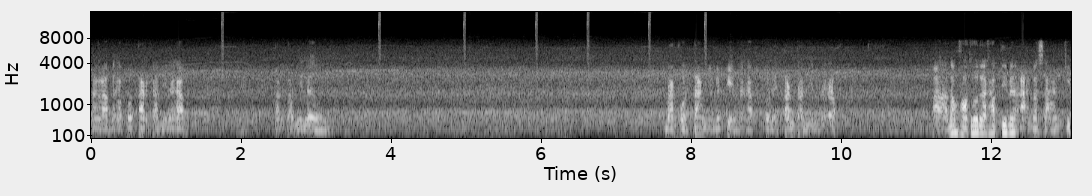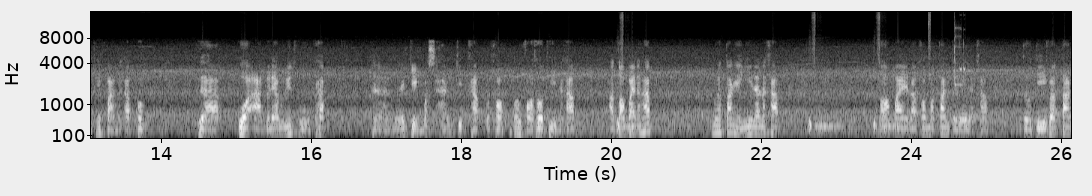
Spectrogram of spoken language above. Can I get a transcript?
ตั้งรับนะครับก็ตั้งตามนี้นะครับ ตั้งตามนี้เลย บางคนตั้งยังไม่เป็นนะครับ ก็เลยตั้งตามนี้นะครับอ่าต้องขอโทษนะครับที่ไม่อ่านภาษาอังกฤษให้ฟังนะครับเพราะเผื่อกลัวอ่านไปแล้วมันไม่ถูกครับอ่าไม่ได้เก่งภาษาอังกฤษครับขอต้องขอโทษทีนะครับอ่าต่อไปนะครับ เมื่อตั้งอย่างนี้แล้วนะครับ ต่อไปเราก็มาตั้งตัวนี้นะครับ ตัวนี้ก็ตั้ง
